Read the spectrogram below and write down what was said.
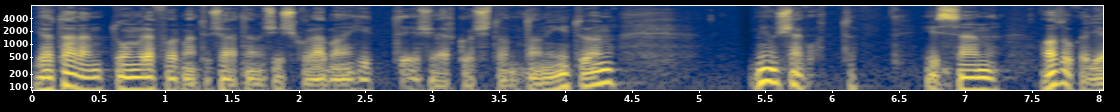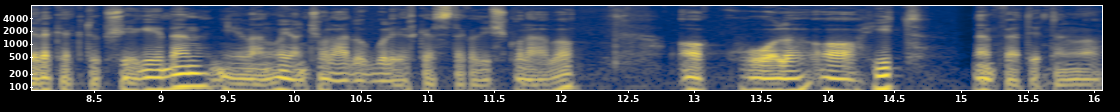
ugye a Talentum Református Általános Iskolában hit és erköstan tanít ön. Mi újság ott? Hiszen azok a gyerekek többségében nyilván olyan családokból érkeztek az iskolába, ahol a hit nem feltétlenül, a,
